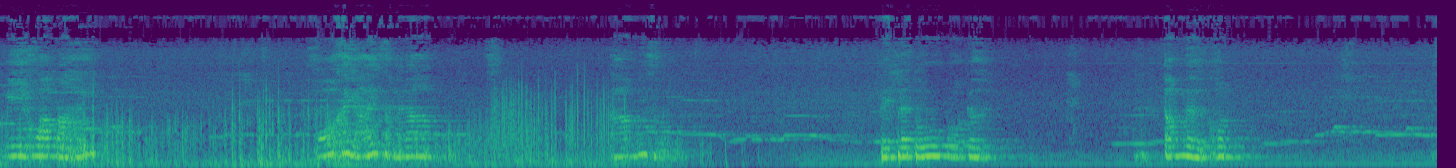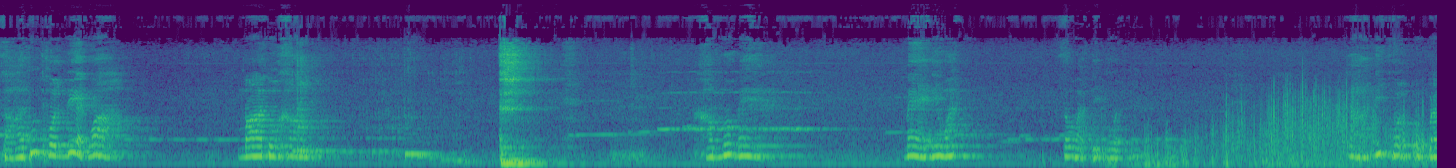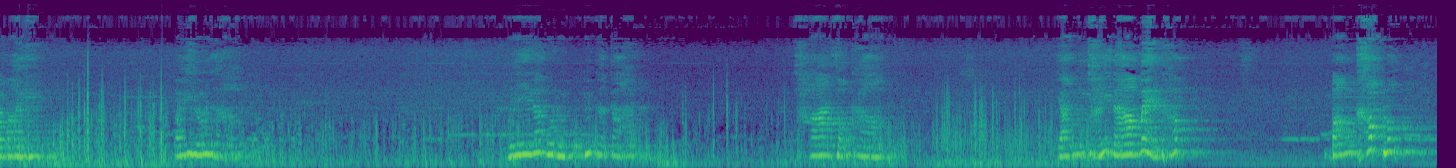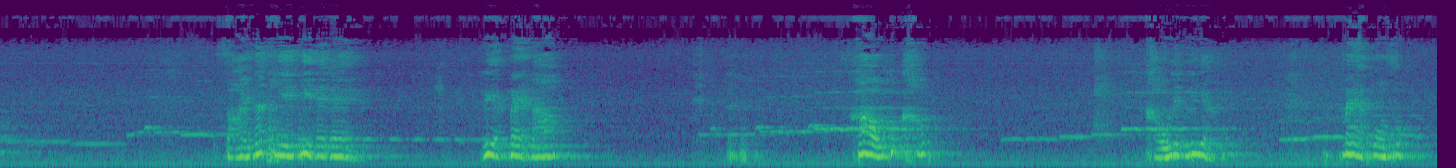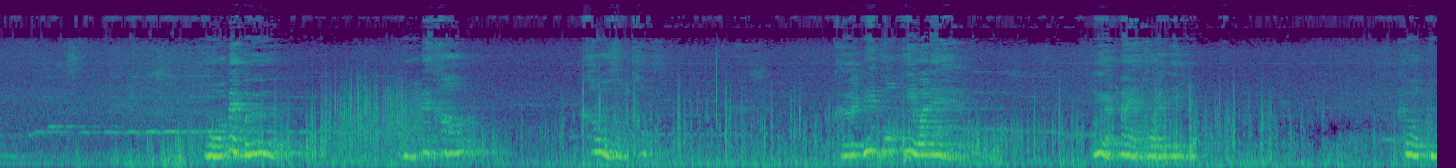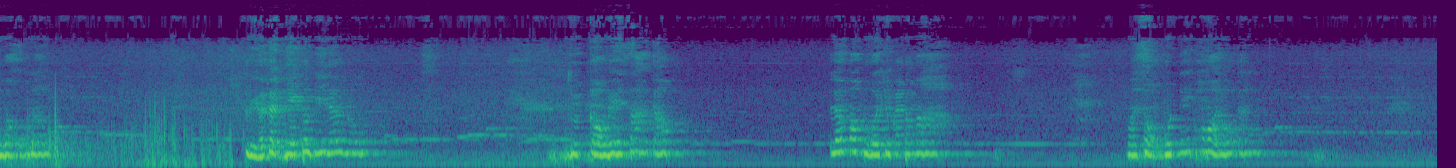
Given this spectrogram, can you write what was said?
มี ความหมาย ขอขยายสรรพนาม ตามที่สวนเป็นประตูก่อเกิดกำเนิดคน สาธุชนเรียกว่า มาตุคามคำว่าแม่ แม่นิวัต สวัสดิผลหลานนิพนธ์อุประไมยไว้ล้นหลามวีรบุรุษยุทธการ ชาญสงคราม ยังใช้นามแม่ทัพ บังคับลบสายนาทีที่แน่ๆเรียกแม่น้ำ ข้าวทุกคำเขายังเรียก แม่โพศพหัวแม่มือหัวแม่เท้า เข้าสมทบคืนที่พบที่วันแน่เรียกแม่ธรณีครอบครัวของเรา เหลือกันเพียงเท่านี้แล้วโยมหยุด ก่อเวรสร้างกรรมแล้วมาบวชอยู่กับอาตมา มาส่งบุญให้พ่อเรากัน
